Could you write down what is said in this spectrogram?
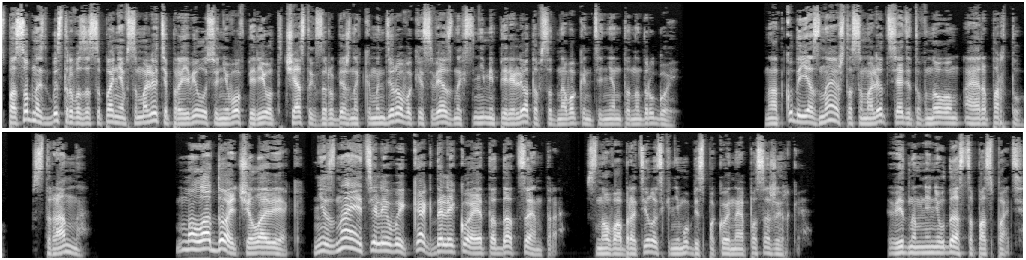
Способность быстрого засыпания в самолете проявилась у него в период частых зарубежных командировок и связанных с ними перелетов с одного континента на другой. Но откуда я знаю, что самолет сядет в новом аэропорту? Странно. «Молодой человек, не знаете ли вы, как далеко это до центра?» Снова обратилась к нему беспокойная пассажирка. «Видно, мне не удастся поспать.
